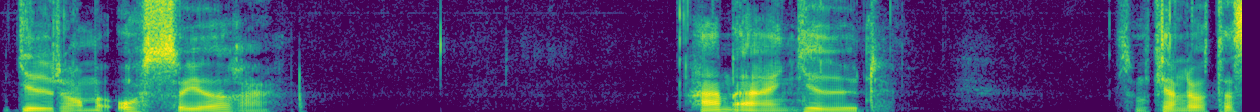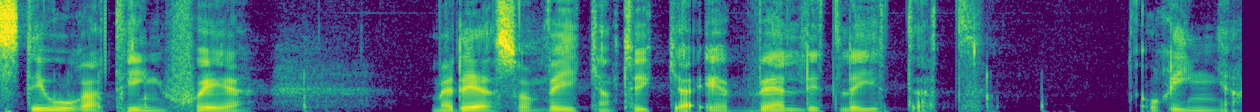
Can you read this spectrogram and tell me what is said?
Gud har med oss att göra. Han är en Gud som kan låta stora ting ske med det som vi kan tycka är väldigt litet och ringa.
